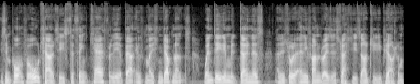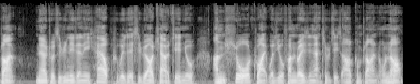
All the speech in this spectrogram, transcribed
It's important for all charities to think carefully about information governance when dealing with donors and ensure that any fundraising strategies are GDPR compliant. Now, of course, if you need any help with this, if you are a charity and you're unsure quite whether your fundraising activities are compliant or not,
